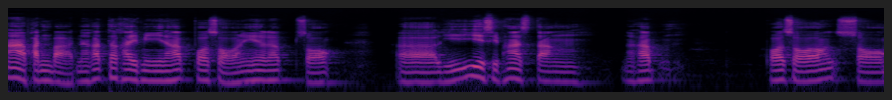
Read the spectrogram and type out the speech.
ห้าพันบาทนะครับ ถ้าใครมีนะครับพศนี้นะครับสองอ่าหลียี่สิบห้าสตังค์นะครับพศสอง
